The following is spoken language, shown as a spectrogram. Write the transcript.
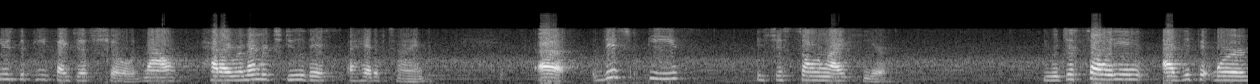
Here's the piece I just showed. Now, had I remembered to do this ahead of time, uh, this piece is just sewn right here. You would just sew it in as if it were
